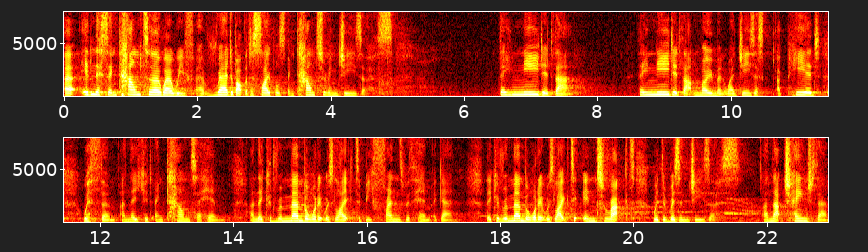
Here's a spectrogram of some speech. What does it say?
uh, in this encounter where we've uh, read about the disciples encountering Jesus, they needed that. They needed that moment where Jesus appeared with them and they could encounter him and they could remember what it was like to be friends with him again. They could remember what it was like to interact with the risen Jesus. And that changed them.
